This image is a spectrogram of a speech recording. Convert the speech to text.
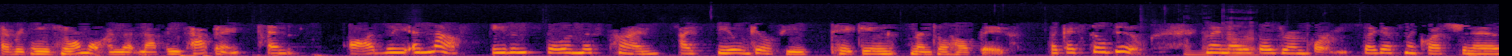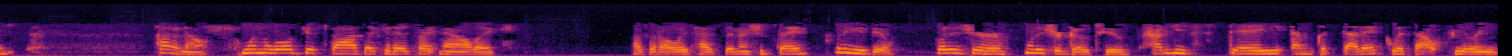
everything's normal and that nothing's happening. And oddly enough, even still in this time, I feel guilty taking mental health days. Like I still do. Oh and I know that those are important. So I guess my question is, I don't know, when the world gets bad like it is right now, like as it always has been, I should say, what do you do? What is your what is your go to? How do you stay empathetic without feeling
